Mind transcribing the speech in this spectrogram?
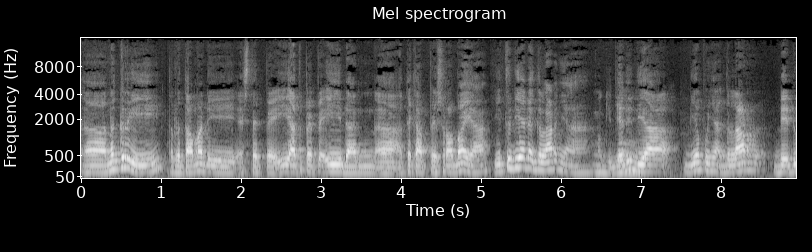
eh, negeri, terutama di STPI atau PPI dan eh, ATKP Surabaya, itu dia ada gelarnya. Oh, gitu. Jadi dia dia punya gelar D2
